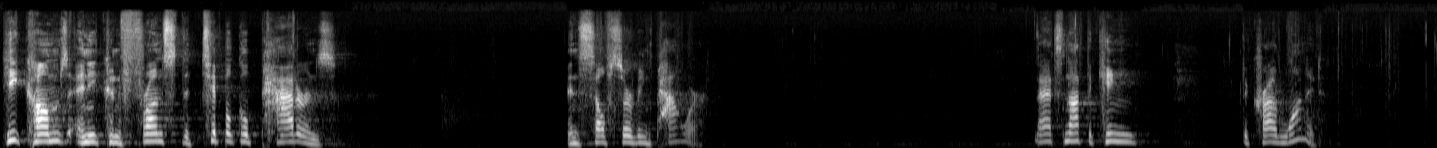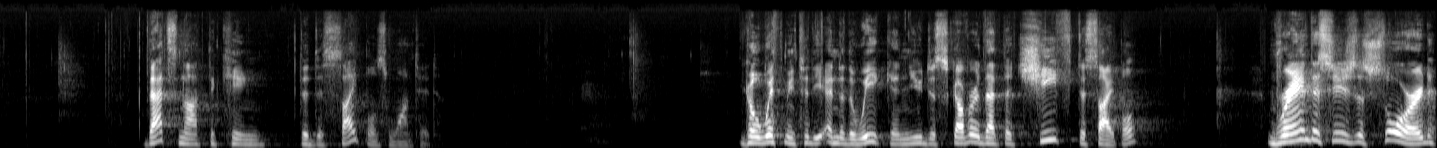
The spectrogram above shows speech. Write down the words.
He comes and he confronts the typical patterns and self serving power. That's not the king the crowd wanted. That's not the king the disciples wanted. Go with me to the end of the week, and you discover that the chief disciple brandishes a sword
